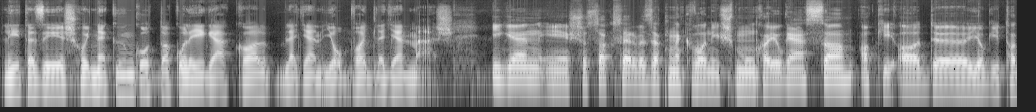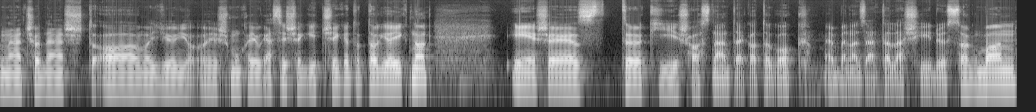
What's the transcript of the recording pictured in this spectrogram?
létezés, hogy nekünk ott a kollégákkal legyen jobb, vagy legyen más. Igen, és a szakszervezetnek van is munkajogásza, aki ad jogi tanácsadást, a, vagy és munkajogászi segítséget a tagjaiknak, és ezt ki is használták a tagok ebben az átállási időszakban.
